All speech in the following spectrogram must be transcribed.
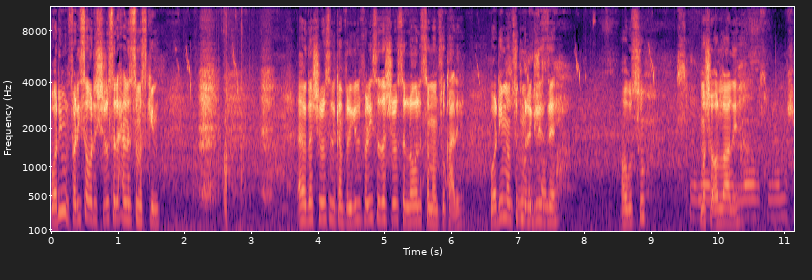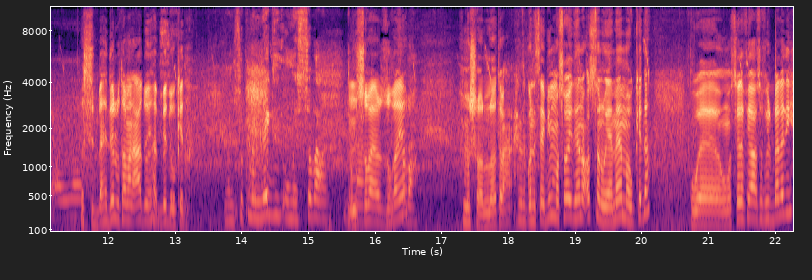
وريهم الفريسة وري الشرياس اللي إحنا لسه ماسكينه. اهو ده الشرياس اللي كان في رجلي الفريسة ده الشرياس اللي هو لسه ممسوك عليها وريه ممسوك من رجلي إزاي؟ اهو بصوا. ما شاء الله عليه. بسم الله ما شاء الله بس اتبهدلوا طبعا قعدوا يهبدوا كده. ممسوك من رجل ومن الصبع ومن الصبع. الصغير؟ ما شاء الله. طبعا إحنا كنا سايبين مصايد هنا أصلا ويمامة وكده. ومصيده فيها عصافير بلدي.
